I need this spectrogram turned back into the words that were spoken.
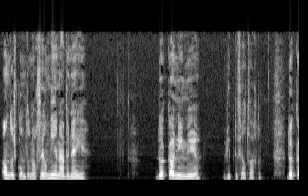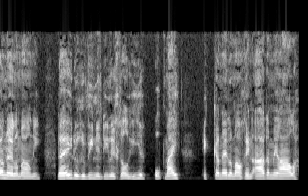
Anders komt er nog veel meer naar beneden. Dat kan niet meer, riep de veldwachter. Dat kan helemaal niet. De hele ruïne die ligt al hier, op mij. Ik kan helemaal geen adem meer halen.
